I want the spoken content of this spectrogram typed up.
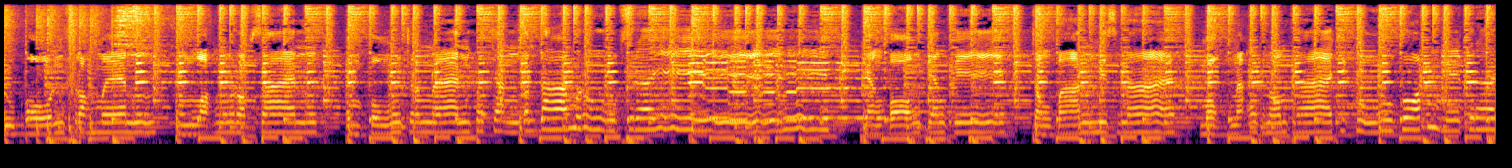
រូបអូនស្រស់មែនកំឡោះរាប់សែនកំពុងច្រណែនប្រច័នដណ្ដើមរូបស្រីទាំងបងទាំងគេចង់បានមានស្នេហ៍មកណាក់ថ្នមថាជាគូគប់មេត្រី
